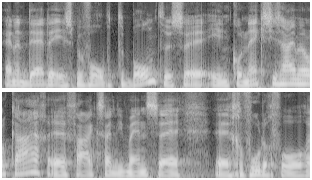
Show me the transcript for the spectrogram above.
En een derde is bijvoorbeeld de bond. Dus in connectie zijn met elkaar. vaak zijn die mensen gevoelig voor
